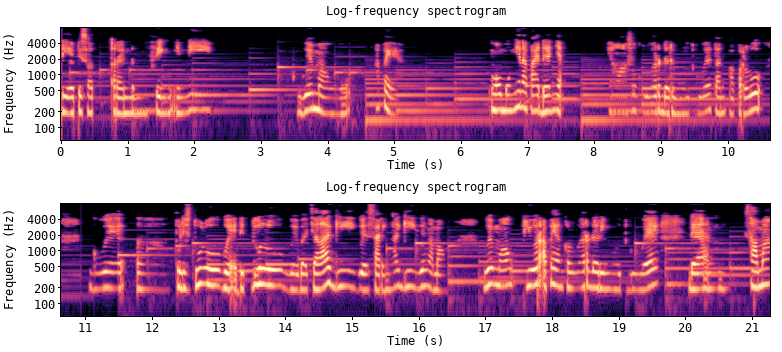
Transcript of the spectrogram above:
di episode random thing ini gue mau apa ya ngomongin apa adanya yang langsung keluar dari mulut gue tanpa perlu gue uh, tulis dulu, gue edit dulu, gue baca lagi, gue saring lagi, gue nggak mau. Gue mau pure apa yang keluar dari mulut gue dan sama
